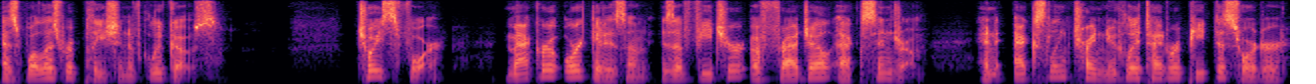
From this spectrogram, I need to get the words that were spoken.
as well as repletion of glucose. Choice 4. Macroorchidism is a feature of Fragile X syndrome, an X-linked trinucleotide repeat disorder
